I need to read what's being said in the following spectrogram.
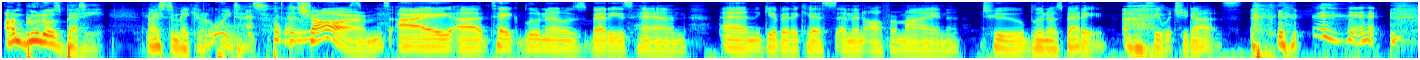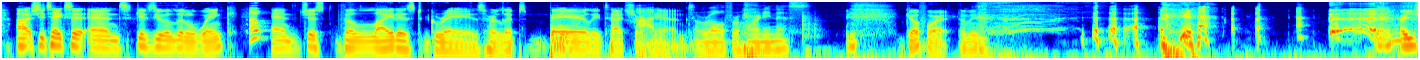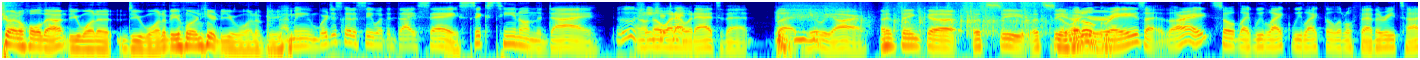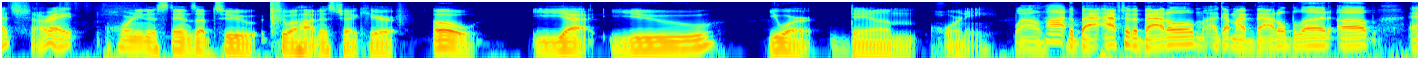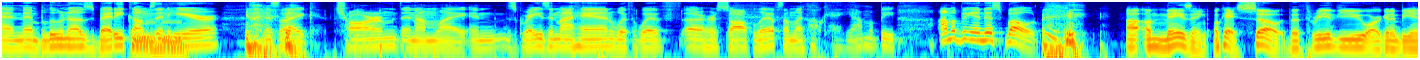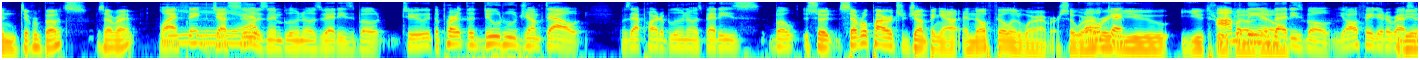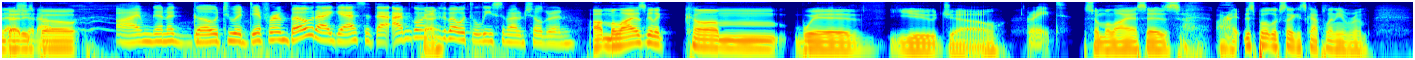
I'm Blue Nose Betty. Nice to make your acquaintance. Charmed, I uh, take Blue Nose Betty's hand and give it a kiss, and then offer mine to Blue Nose Betty. see what she does. Uh, she takes it and gives you a little wink. Oh. And just the lightest graze. Her lips barely touch your Hot. hand. A roll for horniness. Go for it. I mean, are you trying to hold out? Do you want to? Do you want to be horny or do you want to be? I mean, we're just gonna see what the dice say. Sixteen on the die. Ooh, I don't know your what I would add to that, but here we are. I think. Uh, let's see. Let's see. the how little your grays. uh, All right, so like we like we like the little feathery touch. All right. horniness stands up to to a hotness check here. Oh, yeah. You you are damn horny. Wow. Hot. The ba- after the battle, I got my battle blood up, and then Blue Nose Betty comes in here, and it's like charmed, and I'm like, and it's grazing my hand with with uh, her soft lips. I'm like, okay, yeah, I'm gonna be, I'm gonna be in this boat. Uh, amazing. Okay, so the three of you are going to be in different boats. Is that right? Well, I think Jasu Yep. is in Blue Nose Betty's boat too. The part, the dude who jumped out, was that part of Blue Nose Betty's boat? So several pirates are jumping out, and they'll fill in wherever. So wherever okay. you you three I'm go, gonna be in Betty's boat. Y'all figure the rest be of in that Betty's shit out. boat. I'm gonna go to a different boat, I guess. If that I'm going Okay. into the boat with the least amount of children. Uh, Malaya's going to come with you, Jo. Great. So Malaya says, "All right, this boat looks like it's got plenty of room."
